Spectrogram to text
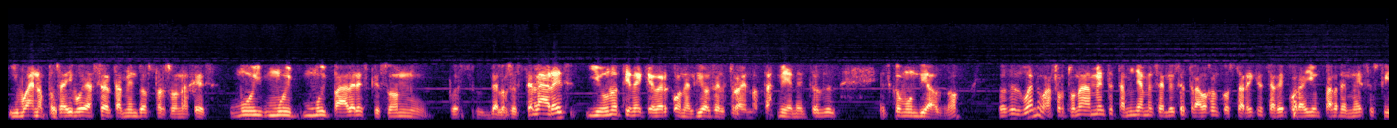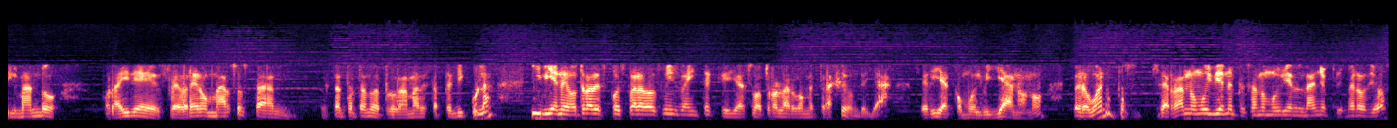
Y bueno, pues ahí voy a hacer también dos personajes muy, muy, muy padres que son, pues, de los estelares. Y uno tiene que ver con el dios del trueno también. Entonces, es como un dios, ¿no? Entonces, bueno, afortunadamente también ya me salió ese trabajo en Costa Rica. Estaré por ahí un par de meses filmando, por ahí de febrero, marzo. Están, están tratando de programar esta película. Y viene otra después para 2020, que ya es otro largometraje donde ya sería como el villano, ¿no? Pero bueno, pues cerrando muy bien, empezando muy bien el año, primero Dios.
